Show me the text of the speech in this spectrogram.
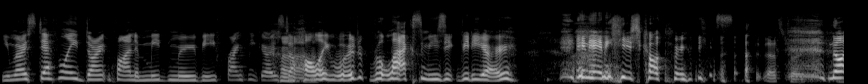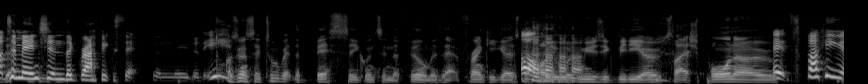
you most definitely don't find a mid movie Frankie goes to Hollywood relax music video in any Hitchcock movies. That's true. Not to mention the graphic sex and nudity. I was going to say, talk about the best sequence in the film is that Frankie goes to Oh. Hollywood music video slash porno. It's fucking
